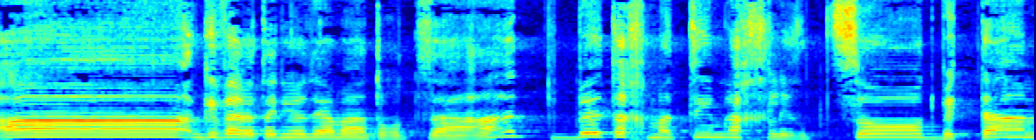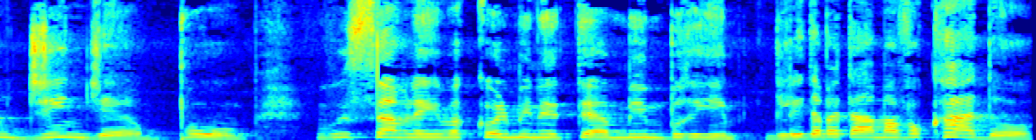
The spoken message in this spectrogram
אה, גברת, אני יודע מה את רוצה. את בטח מתאים לך לרצות בטעם ג'ינג'ר, בום. והוא שם לאמא כל מיני טעמים בריאים. גלידה בטעם אבוקדו,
